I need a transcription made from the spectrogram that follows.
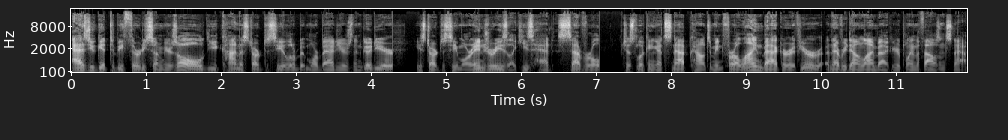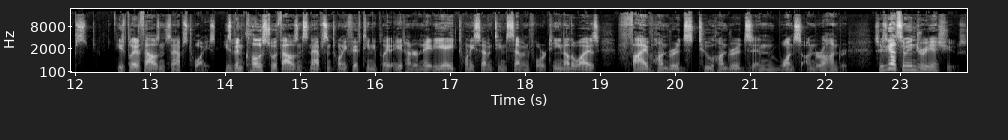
as you get to be 30 some years old, you kind of start to see a little bit more bad years than good years. You start to see more injuries, like he's had several. Just looking at snap counts, I mean, for a linebacker, if you're an every down linebacker, you're playing a thousand snaps. He's played a thousand snaps twice. He's been close to a thousand snaps in 2015. He played 888, 2017 714. Otherwise, 500s, 200s, and once under 100. So he's got some injury issues.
